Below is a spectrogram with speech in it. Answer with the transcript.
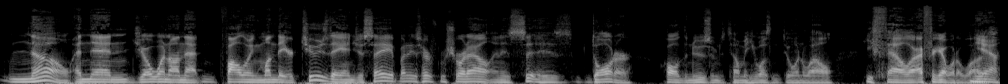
No, and then Joe went on that following Monday or Tuesday and just say, "But he's heard from Short Al," and his his daughter called the newsroom to tell me he wasn't doing well. He fell, or I forget what it was. Yeah.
